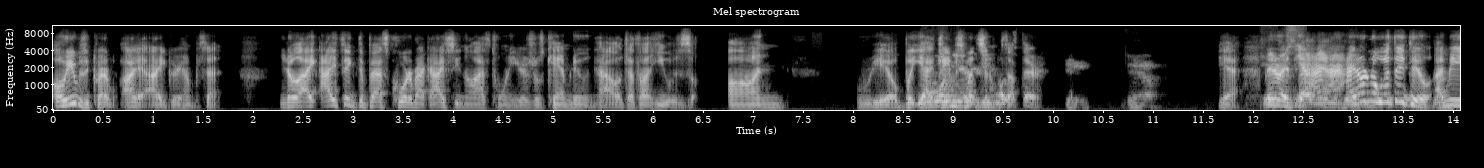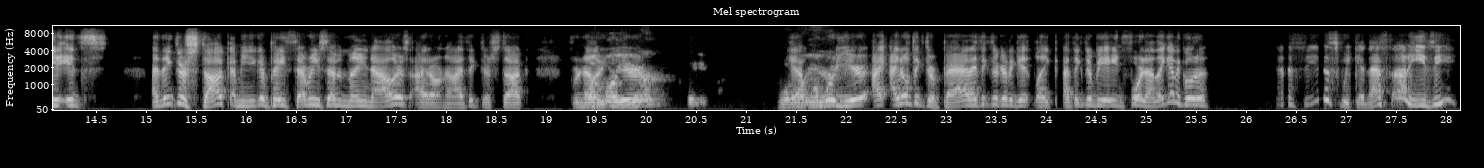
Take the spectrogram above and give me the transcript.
Oh, he was incredible. I, I agree 100%. You know, I, I think the best quarterback I've seen in the last 20 years was Cam Newton college. I thought he was unreal. But yeah, Jameis Winston was, was, up there. Yeah. Yeah. anyways, yeah, I, I don't know what they do. I mean, it's, I think they're stuck. I mean, you could pay $77 million. I don't know. I think they're stuck for another year. year. One yeah, more one year? more year. I, I don't think they're bad. I think they're gonna get like I think they'll be eight and four now. They got to go to Tennessee this weekend. That's not easy.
